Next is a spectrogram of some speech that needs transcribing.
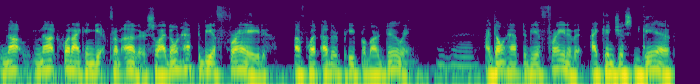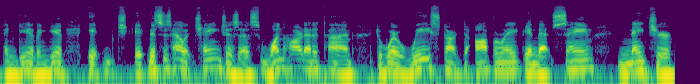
not not what I can get from others. So I don't have to be afraid of what other people are doing. Mm-hmm. I don't have to be afraid of it. I can just give and give and give. It, it, this is how it changes us, one heart at a time, to where we start to operate in that same nature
